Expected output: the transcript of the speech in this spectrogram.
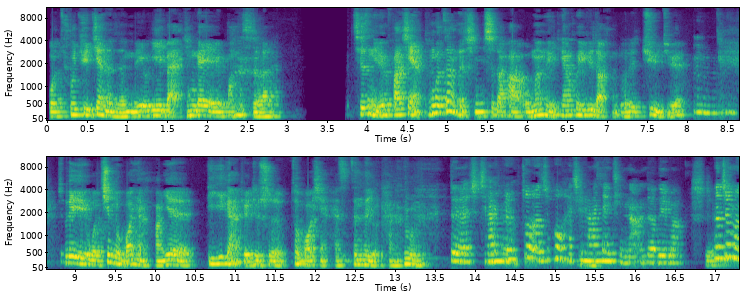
我出去见的人没有一百，应该也有八十了。其实你会发现，通过这样的形式的话，我们每天会遇到很多的拒绝。嗯，所以我进入保险行业，第一感觉就是做保险还是真的有难度。对，其实做了之后还是发现挺难的，对吧？是。那这么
